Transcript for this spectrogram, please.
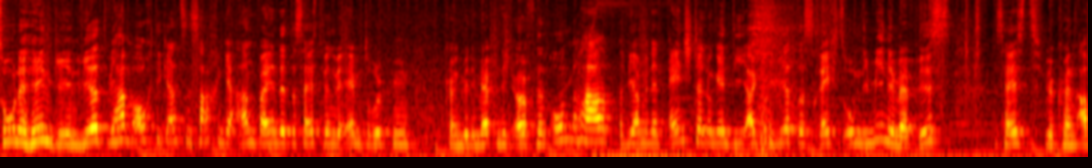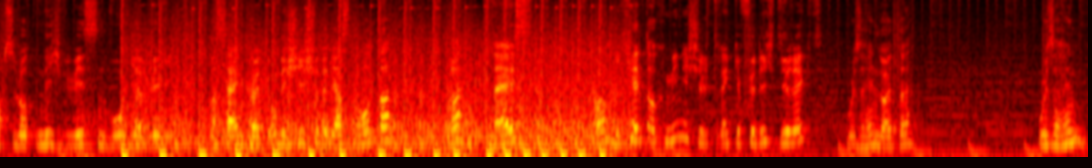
Zone hingehen wird. Wir haben auch die ganzen Sachen geanbindet, das heißt, wenn wir M drücken, können wir die Map nicht öffnen und man hat, wir haben in den Einstellungen deaktiviert, dass rechts oben die Minimap ist. Das heißt, wir können absolut nicht wissen, wo hier wirklich was sein könnte und ich schieße schon den ersten runter, oder? Nice. Komm. Ich hätte auch Minischildtränke für dich direkt. Wo ist er hin, Leute? Wo ist er hin?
